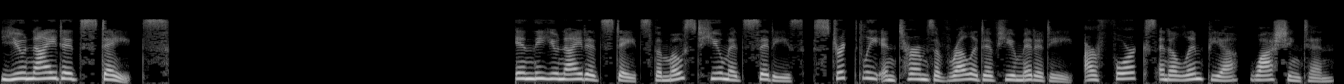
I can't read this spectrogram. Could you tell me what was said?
United States In the United States the most humid cities, strictly in terms of relative humidity, are Forks and Olympia, Washington.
